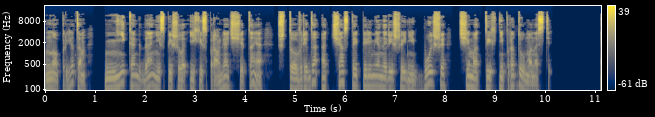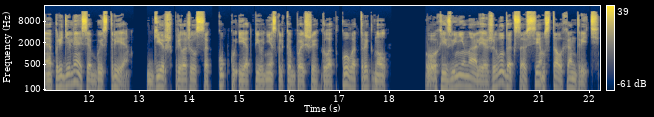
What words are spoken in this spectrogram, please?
но при этом никогда не спешила их исправлять, считая, что вреда от частой перемены решений больше, чем от их непродуманности. «Определяйся быстрее!» Герш приложился к кубку и, отпив несколько больших глотков, отрыгнул. «Ох, извини, Налия, желудок совсем стал хандрить.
